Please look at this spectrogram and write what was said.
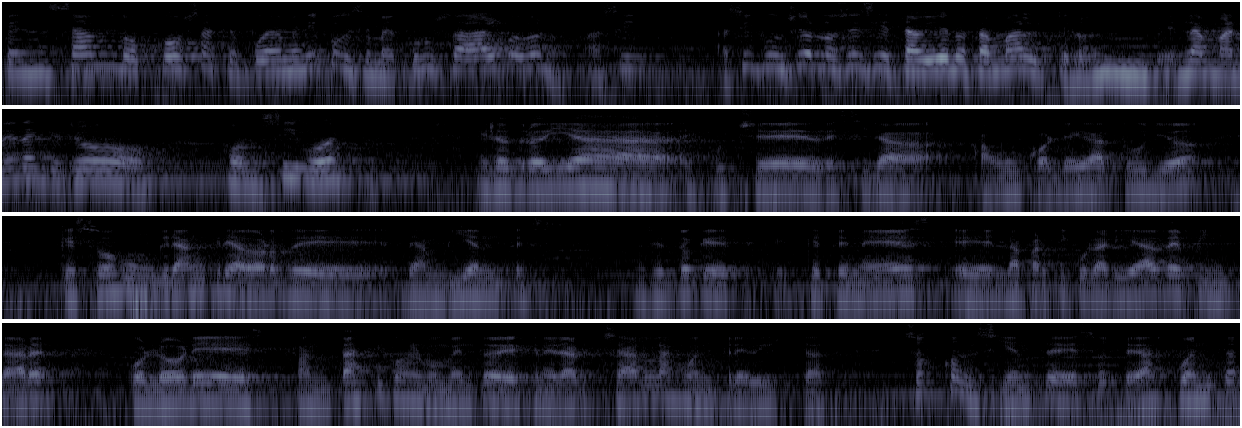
pensando cosas que pueden venir porque se me cruza algo y bueno, así, así funciona. No sé si está bien o está mal, pero es la manera en que yo concibo esto. El otro día escuché decir a, a un colega tuyo que sos un gran creador de, ambientes, ¿no es cierto? Que, que, tenés eh, la particularidad de pintar colores fantásticos al momento de generar charlas o entrevistas. ¿Sos consciente de eso? ¿Te das cuenta?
